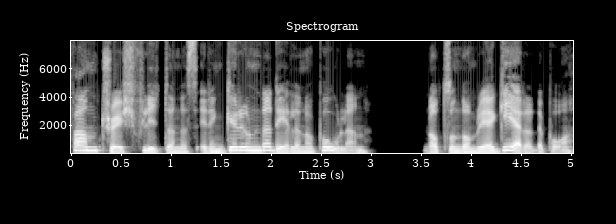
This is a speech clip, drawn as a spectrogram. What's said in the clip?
fann Trish flytandes i den grunda delen av poolen, något som de reagerade på.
